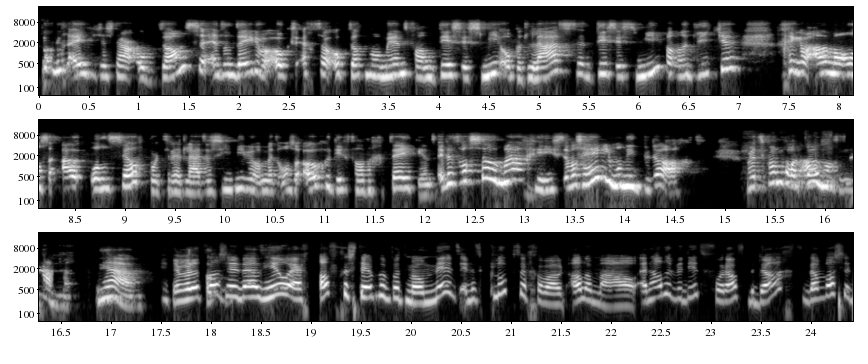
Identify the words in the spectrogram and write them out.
Ook nog eventjes daarop dansen. En toen deden we ook echt zo op dat moment van This Is Me, op het laatste This Is Me van het liedje, gingen we allemaal onze, ons zelfportret laten zien die we met onze ogen dicht hadden getekend. En dat was zo magisch. Dat was helemaal niet bedacht. Maar het kwam gewoon allemaal samen. Ja. Ja, maar dat was inderdaad heel erg afgestemd op het moment. En het klopte gewoon allemaal. En hadden we dit vooraf bedacht, dan, was het,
